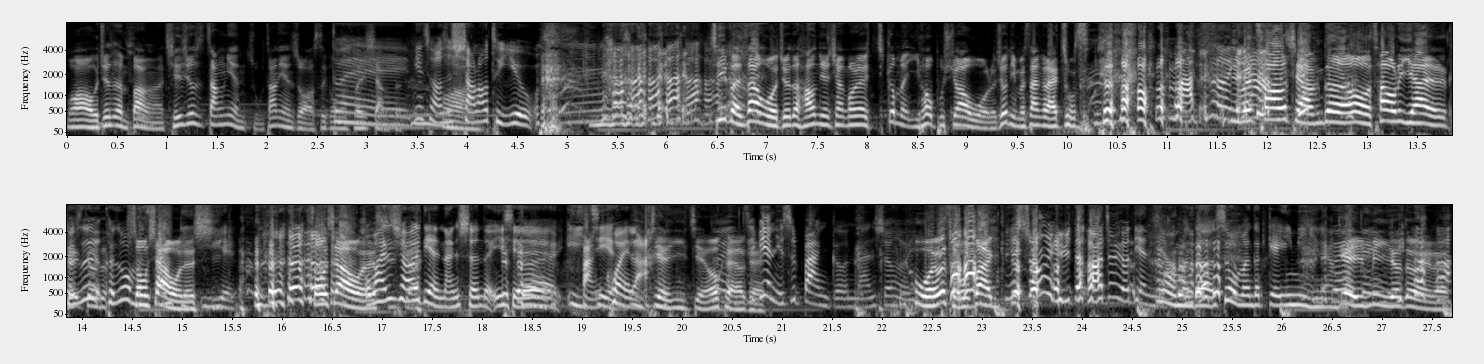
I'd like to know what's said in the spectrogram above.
哇，我觉得很棒啊！其实就是张念祖，张念祖老师跟我们分享的。念祖老师，shout out to you。基本上，我觉得好女人相攻略根本以后不需要我了，就你们三个来主持。你们超强的哦，超厉害的。可是，可是我们收下我的心，收下我。我们还是需要一点男生的一些反馈啦，意见意见。OK OK。即便你是半个男生而已，我有什么半个？你双鱼的啊，就有点。是我们的，是我们的 gay 蜜 gay 蜜就对了。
